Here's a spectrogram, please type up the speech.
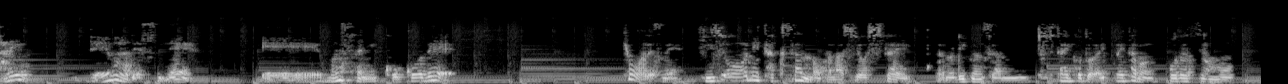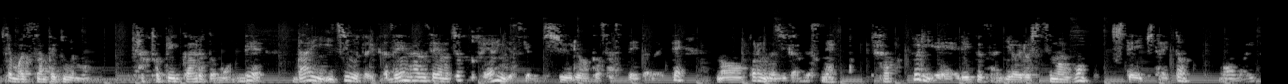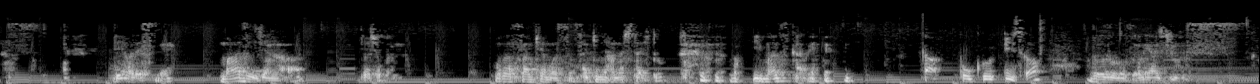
はい。ではですね、えー、まさにここで、今日はですね、非常にたくさんのお話をしたい、あの、りくんさんに聞きたいことがいっぱい多分、大田さんも、池本さん的にも、トピックあると思うんで、第1部というか前半戦はちょっと早いんですけど、終了とさせていただいて、残りの時間ですね、たっぷり、えー、りくんさんにいろいろ質問をしていきたいと思います。ではですね、まずじゃあ、どうしようかな。小田さん、木山さん、先に話したい人？いますかね？あ、僕、いいですか？どうぞどうぞお願いします。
